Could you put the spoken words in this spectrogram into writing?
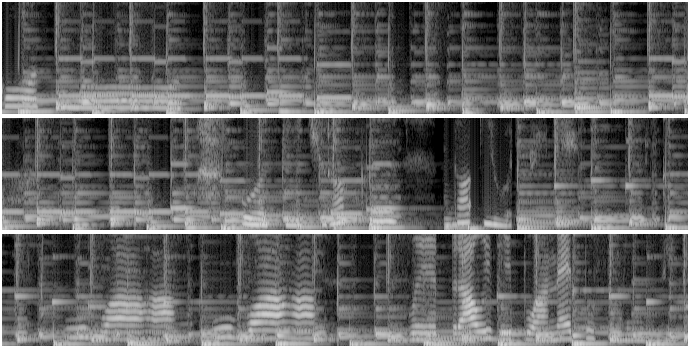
космос. Летить ракета і летить. Увага, увага! Вибрали ви планету Смуфі,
